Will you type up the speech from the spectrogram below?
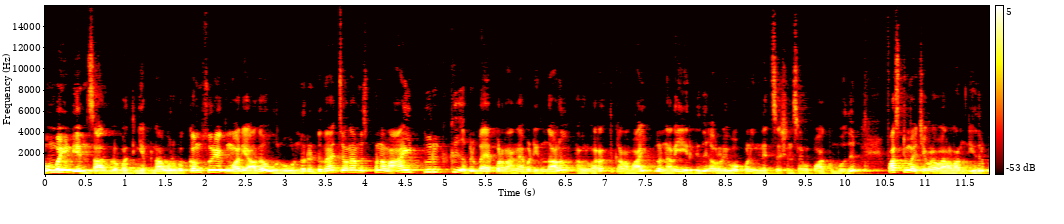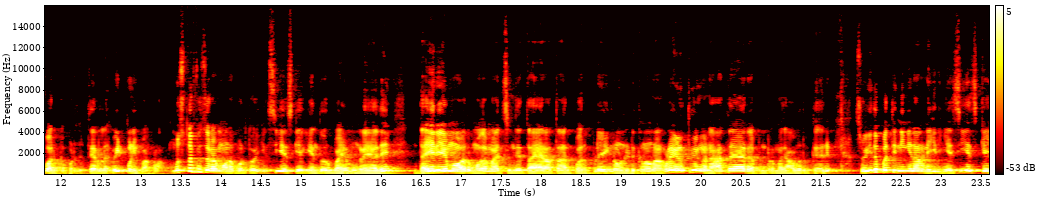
மும்பை இந்தியன்ஸ் சார்பில் பார்த்தீங்க அப்படின்னா ஒரு பக்கம் சூரியகுமார் யாதவ் ஒரு ஒன்று ரெண்டு மேட்ச் வேணால் மிஸ் பண்ண வாய்ப்பு இருக்குது அப்படின்னு பயப்படுறாங்க. பட் இருந்தாலும் அவர் வரத்துக்கான வாய்ப்புகள் நிறைய இருக்குது. அவருடைய ஓப்பனிங் நெட் செஷன்ஸை பார்க்கும்போது ஃபர்ஸ்ட் மேட்சை கூட வரலாம் எதிர்பார்க்கப்படுது. தெரில வெயிட் பண்ணி பார்க்கலாம். முஸ்தபிஸ் ரஹ்மானை பொறுத்த வரைக்கும் சிஎஸ்கேக்கு எந்த ஒரு பயமும் கிடையாது. தைரியமாக அவர் முதல் மேட்ச் வந்து தயாராக தான் இருப்பார். பிளேயிங் ஒன்று எடுக்கணும்னா கூட எடுத்துக்கோங்க. நான் தயார் அப்படின்ற மாதிரி அவர் இருக்காரு. ஸோ இதை பற்றி நீங்கள் என்ன நினைக்கிறீங்க? சிஎஸ்கே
